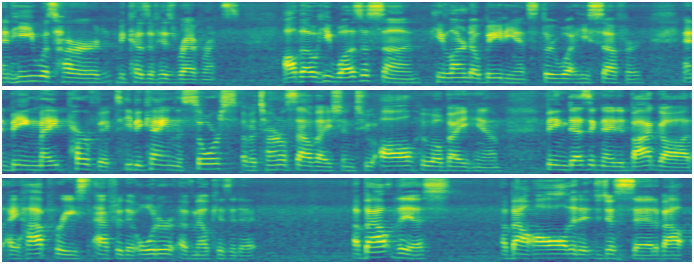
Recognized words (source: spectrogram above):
and he was heard because of his reverence. Although he was a son, he learned obedience through what he suffered, and being made perfect, he became the source of eternal salvation to all who obey him being designated by God a high priest after the order of Melchizedek. About this, about all that it just said, about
